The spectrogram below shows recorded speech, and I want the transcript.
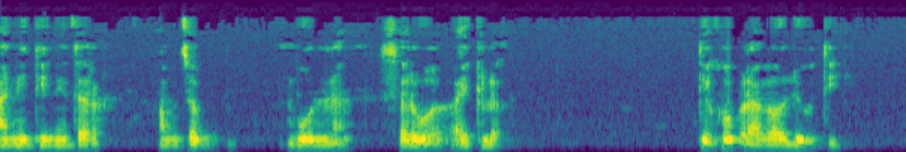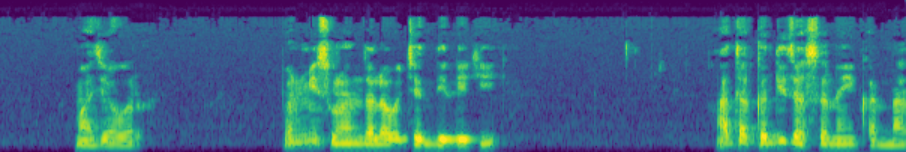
आणि तिने तर आमचं बोलणं सर्व ऐकलं. ती खूप रागावली होती माझ्यावर. पण मी सुनंदाला वचन दिले की आता कधीच असं नाही करणार.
